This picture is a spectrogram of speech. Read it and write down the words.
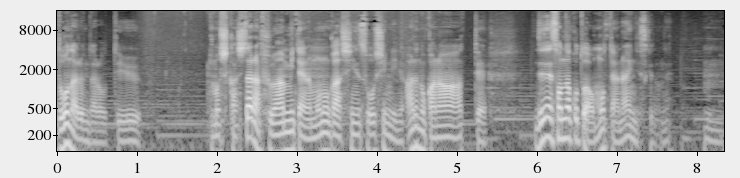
どうなるんだろうっていうもしかしたら不安みたいなものが深層心理にあるのかなって全然そんなことは思ってはないんですけどね。うん、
